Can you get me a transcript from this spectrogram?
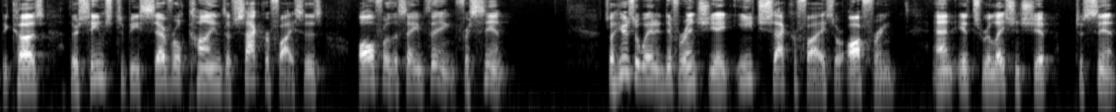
because there seems to be several kinds of sacrifices all for the same thing, for sin. So here's a way to differentiate each sacrifice or offering and its relationship to sin.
